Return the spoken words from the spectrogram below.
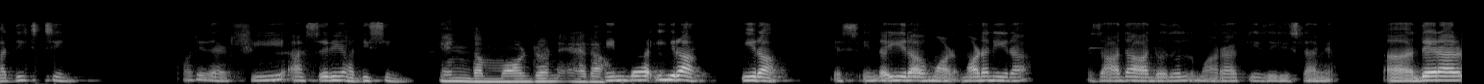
हदीसिन what is that fi asri hadisin in the modern era in the era era yes in the era of mod modern era zada adadul marakiz al islamia uh, there are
